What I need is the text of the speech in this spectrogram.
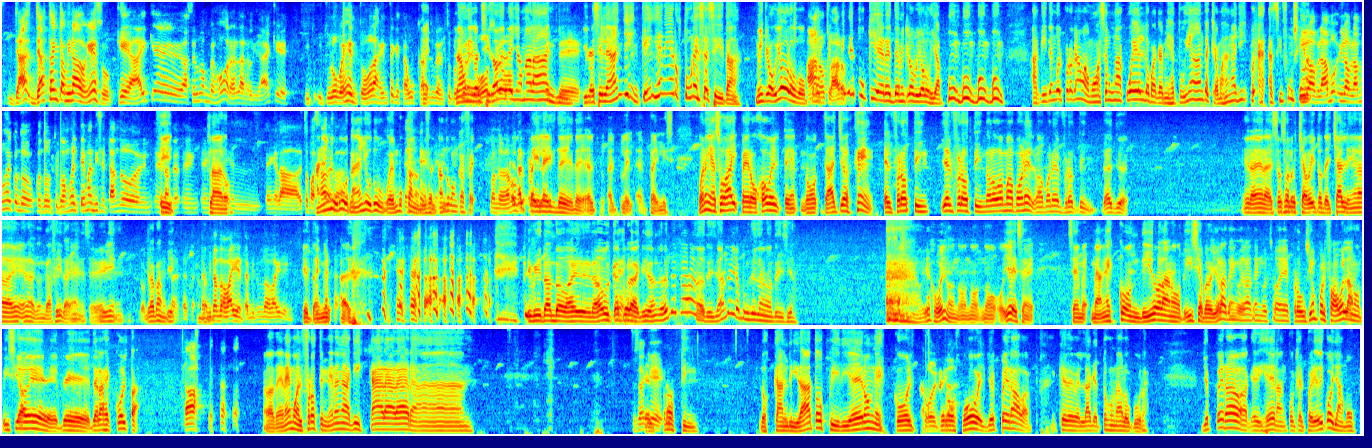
ya, ya está encaminado en eso, que hay que hacer unas mejoras. La realidad es que y, tú lo ves en toda la gente que está buscando tener su La universidad debe llamar a Angie este y decirle, Angie, ¿qué ingenieros tú necesitas? Microbiólogo. Ah, no, claro. ¿Qué tú quieres de microbiología? Boom, boom, boom, boom. Aquí tengo el programa, vamos a hacer un acuerdo para que mis estudiantes que trabajen allí, pues así funciona. Y lo hablamos, y lo hablamos cuando, cuando tocamos el tema disertando en, sí, claro. el, en la, esto pasado, están en YouTube, están en YouTube, pueden buscarlo, disertando con café. Cuando hablamos el playlist de, de el, el playlist. Bueno, y eso hay, pero joven, no, tacho, el frosting y el frosting no lo vamos a poner, vamos a poner el frosting. Mira, mira, esos son los chavitos de Charlie, mira, mira con gafitas, eh, se ve bien, lo graban bien. Está, está, está invitando a Biden, está invitando a Biden. Está, invitando a Biden, a buscar por aquí. ¿Dónde está la noticia? ¿Dónde yo puse esa noticia? Oye, joven, no, no, no, no, oye, se, se me, me, han escondido la noticia, pero yo la tengo, yo la tengo. Esto es producción, por favor, la noticia de, de, de las escoltas. Ah. La tenemos, el frosting, miren aquí. Carararán. ¿Tú sabes el que frosting. Los candidatos pidieron escolta, Escolta. pero joven, yo esperaba que de verdad que esto es una locura. Yo esperaba que dijeran, porque el periódico llamó.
